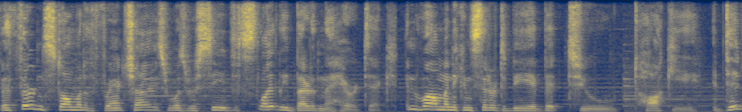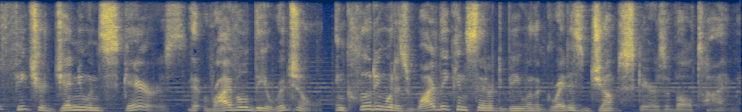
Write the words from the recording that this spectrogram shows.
the third installment of the franchise was received slightly better than The Heretic, and while many consider it to be a bit too talky, it did feature genuine scares that rivaled the original, including what is widely considered to be one of the greatest jump scares of all time.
